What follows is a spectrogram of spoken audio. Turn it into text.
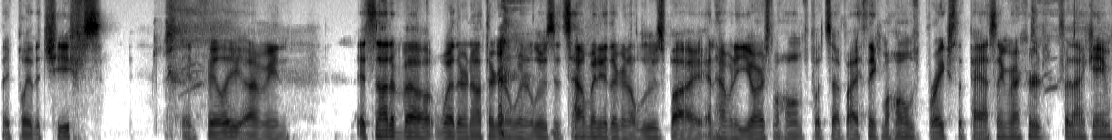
they play the Chiefs in Philly. I mean, it's not about whether or not they're going to win or lose. It's how many they're going to lose by and how many yards Mahomes puts up. I think Mahomes breaks the passing record for that game.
